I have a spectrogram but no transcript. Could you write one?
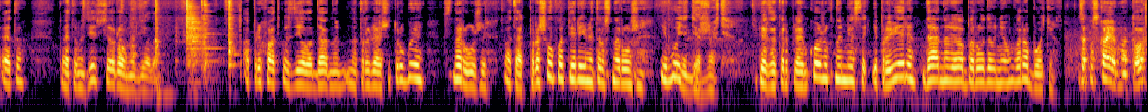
это, поэтому здесь все ровно делаем а прихватку сделал данной направляющей трубы снаружи. Вот так, прошел по периметру снаружи и будет держать. Теперь закрепляем кожух на место и проверим данное оборудование в работе. Запускаем мотор.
